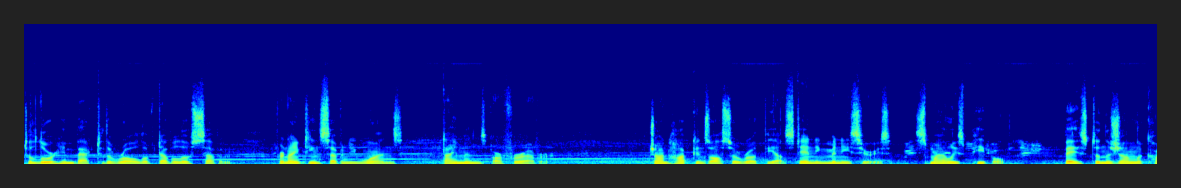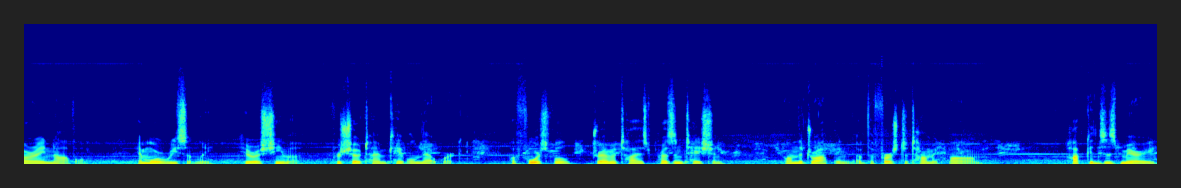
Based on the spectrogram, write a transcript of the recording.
to lure him back to the role of 007 for 1971's Diamonds Are Forever. John Hopkins also wrote the outstanding miniseries Smiley's People, based on the Jean Le Carre novel, and more recently, Hiroshima for Showtime Cable Network, a forceful, dramatized presentation on the dropping of the first atomic bomb. Hopkins is married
